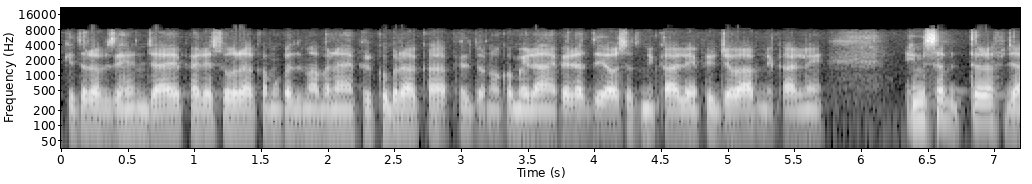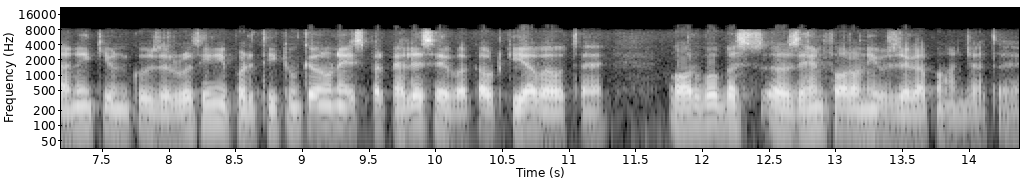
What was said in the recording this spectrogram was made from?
کی طرف ذہن جائے، پہلے سغرا کا مقدمہ بنائیں، پھر کبرا کا، پھر دونوں کو ملائیں، پھر حد اوسط نکالیں، پھر جواب نکالیں۔ ان سب طرف جانے کی ان کو ضرورت ہی نہیں پڑتی، کیونکہ انہوں نے اس پر پہلے سے ورک آؤٹ کیا ہوا ہوتا ہے اور وہ بس ذہن فوراً ہی اس جگہ پہنچ جاتا ہے۔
